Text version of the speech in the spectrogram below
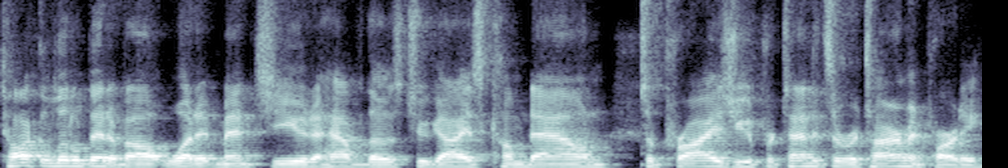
talk a little bit about what it meant to you to have those two guys come down, surprise you, pretend it's a retirement party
